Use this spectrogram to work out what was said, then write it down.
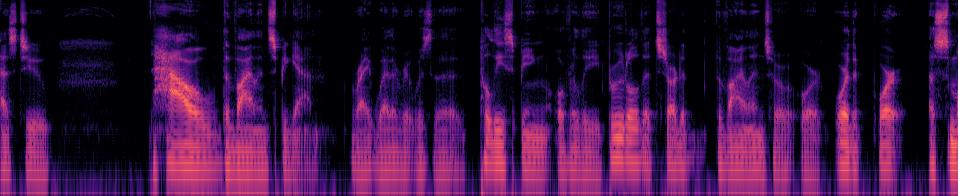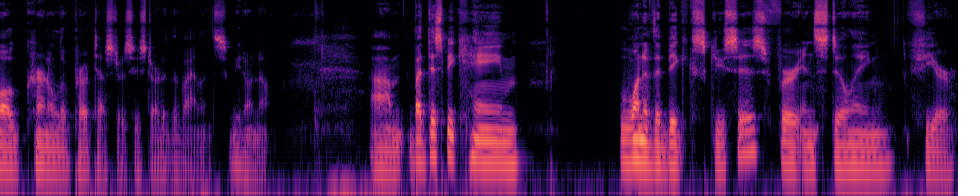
as to how the violence began, right? Whether it was the police being overly brutal that started the violence, or or or the or a small kernel of protesters who started the violence. We don't know. Um, but this became one of the big excuses for instilling fear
